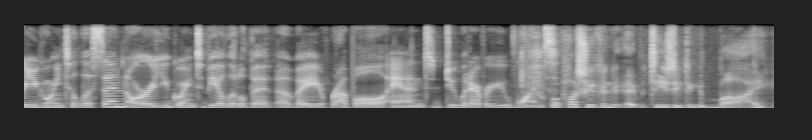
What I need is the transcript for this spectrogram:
are you going to listen or are you going to be a little bit of a rebel and do whatever you want? Well, plus you can. It's easy to buy.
